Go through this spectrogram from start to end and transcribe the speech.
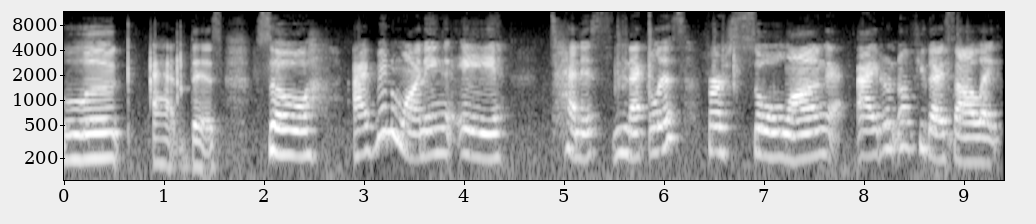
Look at this. So i've been wanting a tennis necklace for so long. I don't know if you guys saw like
